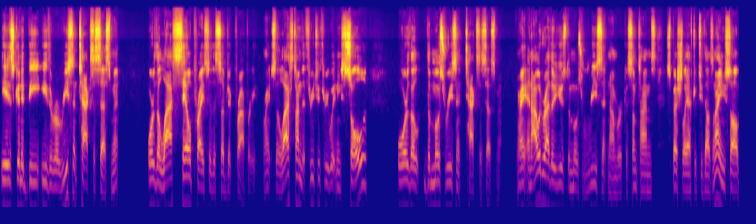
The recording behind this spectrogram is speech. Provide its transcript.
is going to be either a recent tax assessment or the last sale price of the subject property, right? So the last time that 323 Whitney sold or the, the most recent tax assessment, right? And I would rather use the most recent number because sometimes, especially after 2009, you saw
